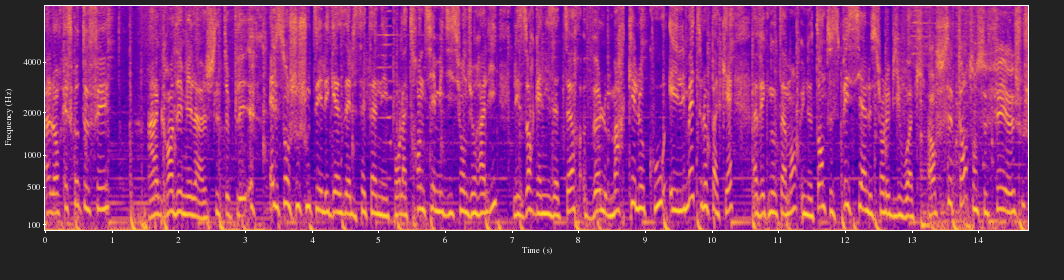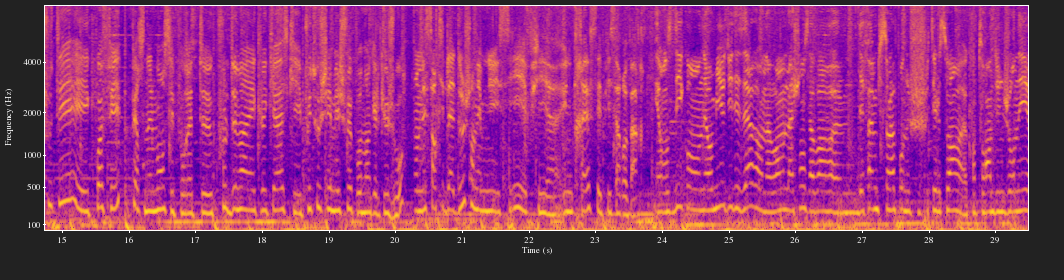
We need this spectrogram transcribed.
Alors, qu'est-ce qu'on te fait? Un grand démêlage, s'il te plaît. Elles sont chouchoutées, les gazelles, cette année. Pour la 30e édition du rallye, les organisateurs veulent marquer le coup et ils mettent le paquet avec notamment une tente spéciale sur le bivouac. Alors sous cette tente, on se fait euh, chouchouter et coiffer. Personnellement, c'est pour être euh, cool demain avec le casque et plus toucher mes cheveux pendant quelques jours. On est sorti de la douche, on est venu ici et puis euh, une tresse et puis ça repart. Et on se dit qu'on est au milieu du désert, on a vraiment de la chance d'avoir des femmes qui sont là pour nous chouchouter le soir quand on rentre d'une journée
